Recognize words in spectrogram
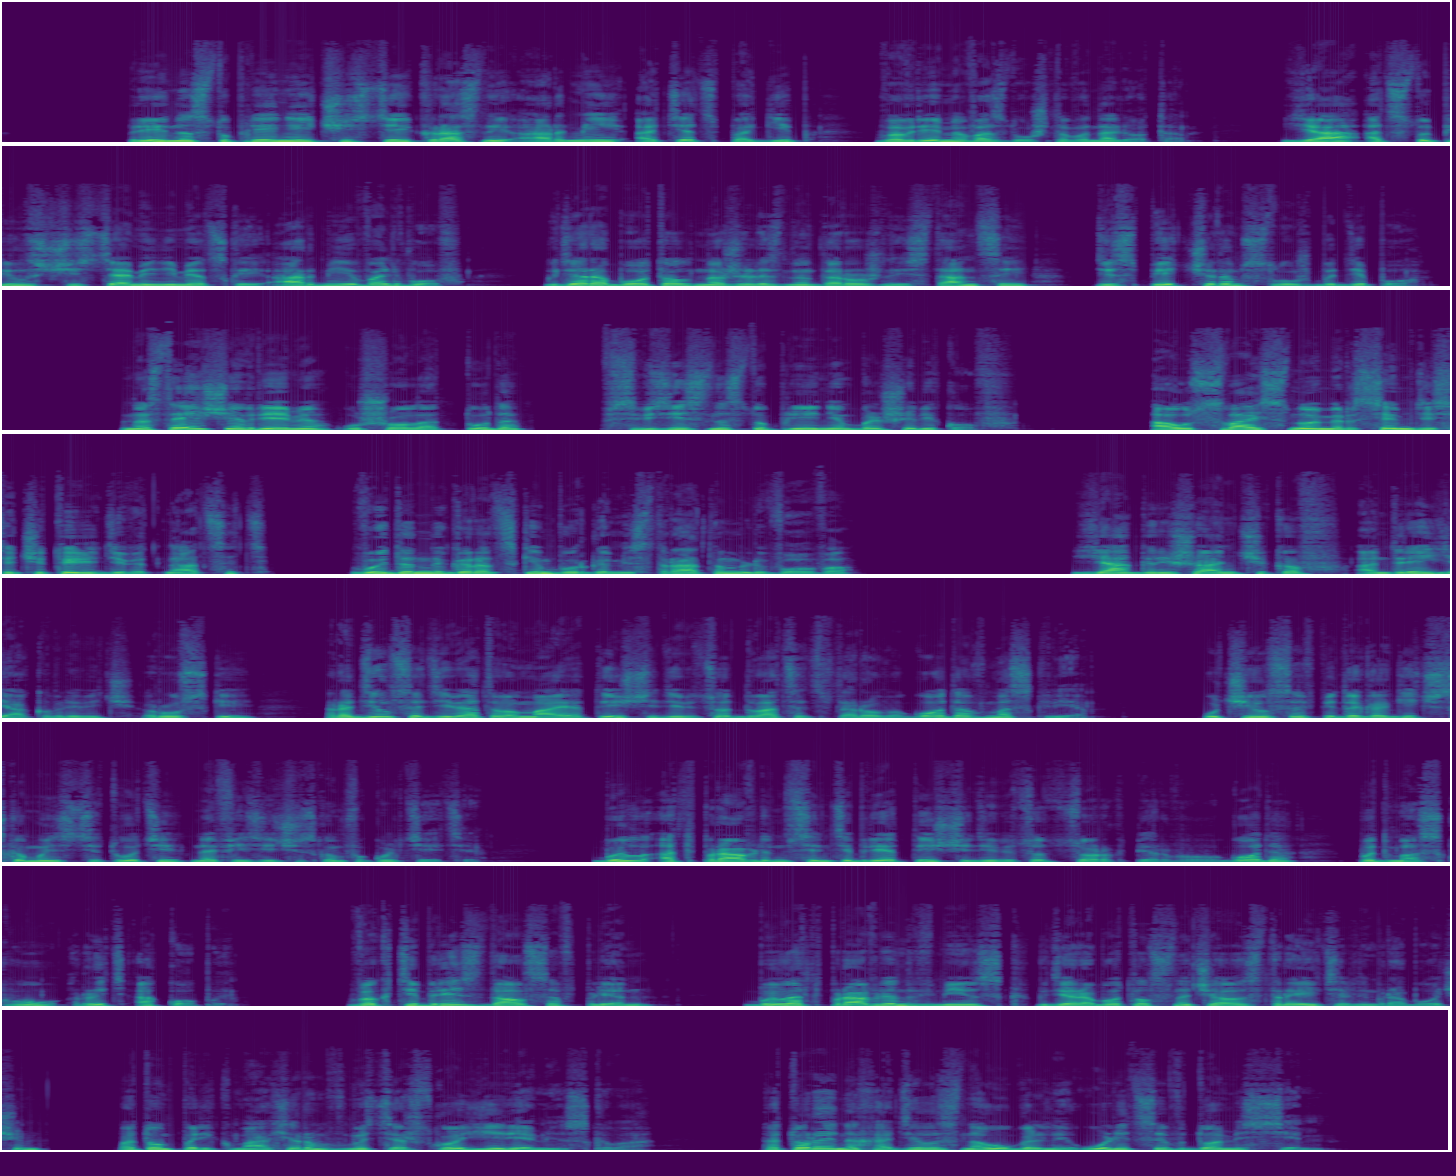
При наступлении частей Красной армии отец погиб во время воздушного налета. Я отступил с частями немецкой армии во Львов, где работал на железнодорожной станции диспетчером службы депо. В настоящее время ушел оттуда в связи с наступлением большевиков. Аусвайс номер 7419 выданный городским бургомистратом Львова. Я Гришанчиков Андрей Яковлевич, русский, родился 9 мая 1922 года в Москве. Учился в педагогическом институте на физическом факультете. был отправлен в сентябре 1941 года под Москву рыть окопы. В октябре сдался в плен, был отправлен в Минск, где работал сначала строительным рабочим, потом парикмахером в мастерской Еременского, которая находилась на угольной улице в доме 7.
